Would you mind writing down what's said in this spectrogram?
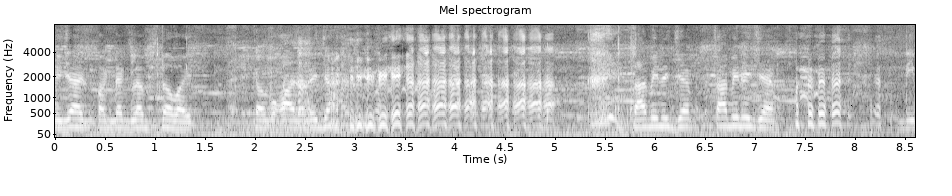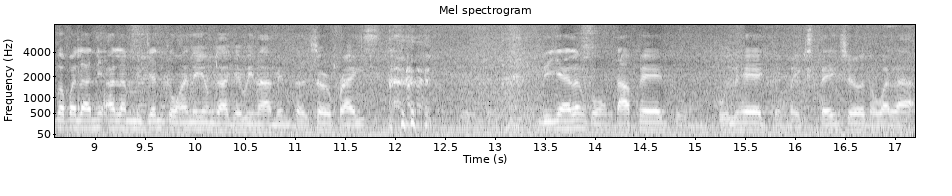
Si Jan, pag nag-gloves na white, kamukha na ni Jan. sabi ni Jeff, sabi ni Jeff. Hindi pa pala ni alam ni Jan kung ano yung gagawin namin doon. Surprise. Hindi niya alam kung top head, kung full head, kung may extension o wala.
